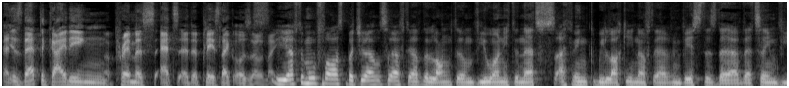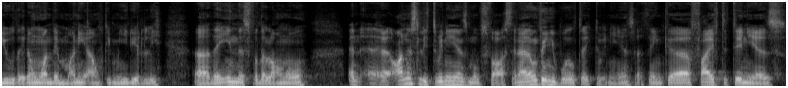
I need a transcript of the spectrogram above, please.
And is that the guiding premise at, at a place like Ozow? Like you have to move fast, but you also have to have the long term view on it, and that's I think we're lucky enough to have investors that have that same view. They don't want their money out immediately. Uh, they're in this for the long haul. And uh, honestly, 20 years moves fast, and I don't think it will take 20 years. I think uh, five to 10 years,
